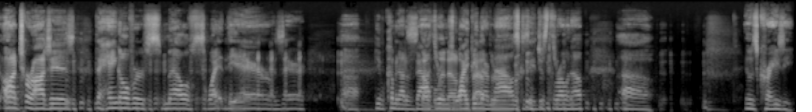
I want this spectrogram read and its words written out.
about entourages, the hangover smell of sweat in the air was there. Uh, people coming out of bathrooms, out of the wiping their mouths because they just thrown up. Uh, it was crazy,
